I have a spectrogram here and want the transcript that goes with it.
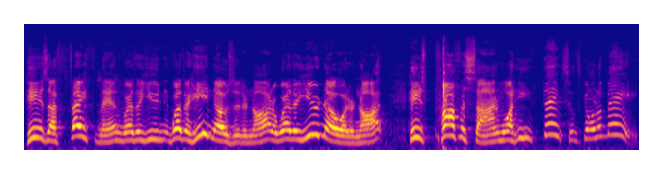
He is a faith man, whether, you, whether he knows it or not, or whether you know it or not. He's prophesying what he thinks it's going to be.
